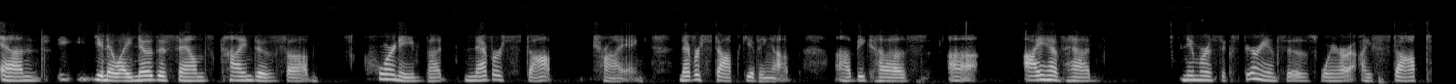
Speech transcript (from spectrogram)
and you know, I know this sounds kind of uh, corny, but never stop trying, never stop giving up, uh, because uh, I have had numerous experiences where I stopped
